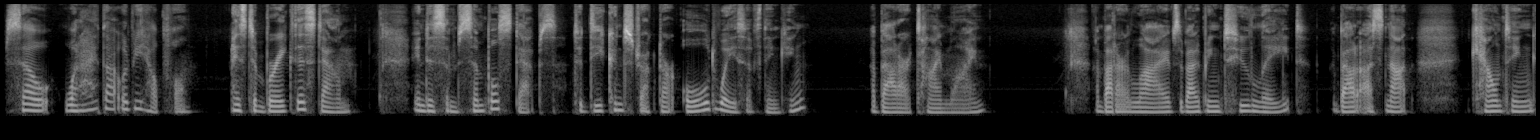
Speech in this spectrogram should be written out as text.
So, what I thought would be helpful is to break this down into some simple steps to deconstruct our old ways of thinking about our timeline, about our lives, about it being too late, about us not counting,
